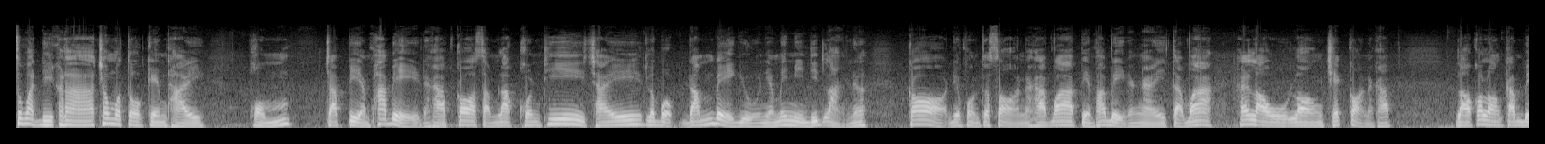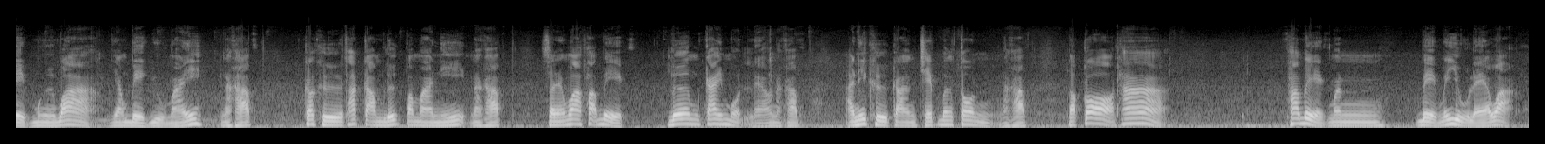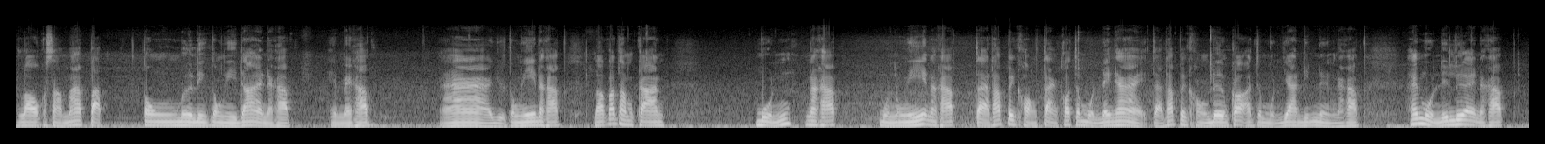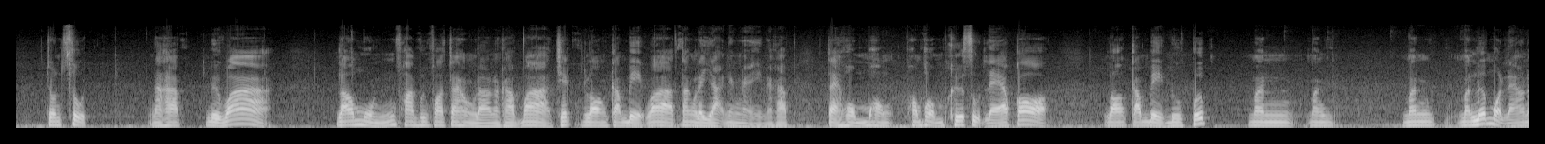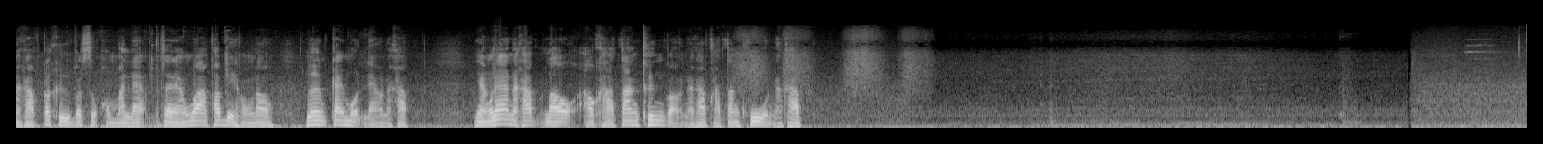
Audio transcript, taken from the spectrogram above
สวัสดีครับช่องโมโตเกมไทย ผมจะเปลี่ยนผ้าเบรกนะครับ ก็สำหรับคนที่ใช้ระบบดัมเบรกอยู่ยังไม่มีดิสหลังเนอะก็เดี๋ยวผมจะสอนนะครับว่าเปลี่ยนผ้าเบรกยังไง แต่ว่าให้เราลองเช็คก่อนนะครับ เราก็ลองกำเบรกมือว่ายังเบรกอยู่ไหมนะครับ ก็คือถ้ากำลึกประมาณนี้นะครับ แสดงว่าผ้าเบรกเริ่มใกล้หมดแล้วนะครับ อันนี้คือการเช็คเบื้องต้นนะครับ แล้วก็ถ้าผ้าเบรกมัน เบรกไม่อยู่แล้วอะ่ะเราก็สามารถปรับตรงมือลิงตรงนี้ได้นะครับ เห็นไหมครับอ่าอยู่ตรงนี้นะครับ เราก็ทำการหมุนนะครับ หมุนตรงนี้นะครับ แต่ถ้าเป็นของแต่งก็จะหมุนได้ง่าย แต่ถ้าเป็นของเดิมก็อาจจะหมุนยากนิดนึงนะครับ ให้หมุนเรื่อยๆนะครับ จนสุดนะครับ หรือว่าเราหมุนความพึงพอใจของเรานะครับ ว่าเช็คลองกำเบรกว่าตั้งระยะยังไงนะครับ แต่ผมของของผมคือสุดแล้วก็ลองกำเบรกดูปุ๊บมันมัน มันมันเริ่มหมดแล้วนะครับ ก็คือประสุของมันแล้วแสดงว่าพระเบรกของเราเริ่มใกล้หมดแล้วนะครับ อย่างแรกนะครับเราเอาขาตั้งครึ่งก่อนนะครับ ขาตั้งคู่นะครับ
